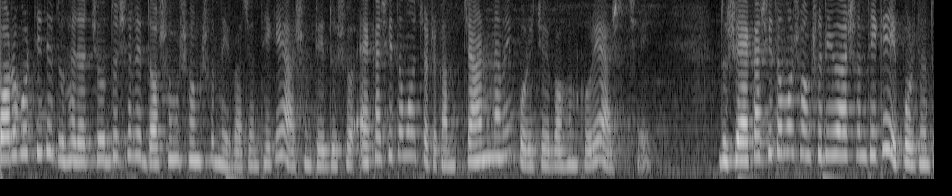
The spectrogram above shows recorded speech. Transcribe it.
পরবর্তীতে দু সালের দশম সংসদ নির্বাচন থেকে আসনটি দুশো একাশিতম চট্টগ্রাম চার নামে পরিচয় বহন করে আসছে। দুশো একাশিতম সংসদীয় আসন থেকে এ পর্যন্ত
